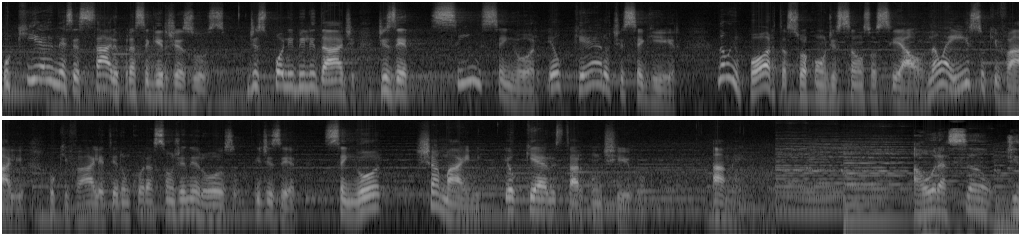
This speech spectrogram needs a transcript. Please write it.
O que é necessário para seguir Jesus? Disponibilidade, dizer sim, Senhor, eu quero te seguir. Não importa a sua condição social, não é isso que vale. O que vale é ter um coração generoso e dizer: Senhor, chamai-me, eu quero estar contigo. Amém. A oração de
